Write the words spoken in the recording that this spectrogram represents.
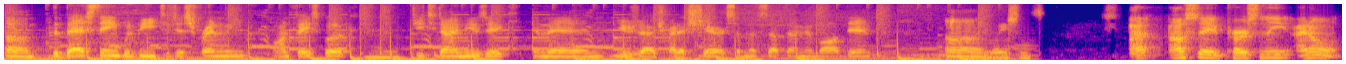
Um, the best thing would be to just friend me on Facebook, mm-hmm. GT Dime Music, and then usually I try to share some of the stuff that I'm involved in. Um, Congratulations. I, I'll say personally, I don't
